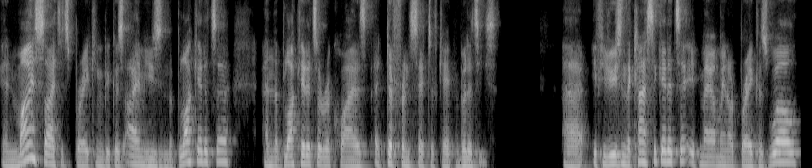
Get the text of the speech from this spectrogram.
in my site, it's breaking because I'm using the block editor and the block editor requires a different set of capabilities. Uh, if you're using the classic editor, it may or may not break as well.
